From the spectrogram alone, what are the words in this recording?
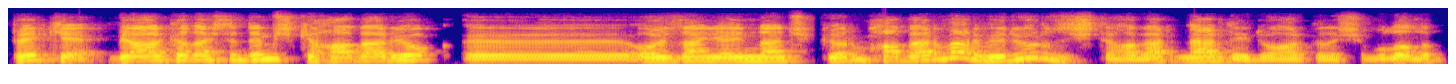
Peki bir arkadaş da demiş ki haber yok. Ee, o yüzden yayından çıkıyorum. Haber var veriyoruz işte haber. Neredeydi o arkadaşı bulalım.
